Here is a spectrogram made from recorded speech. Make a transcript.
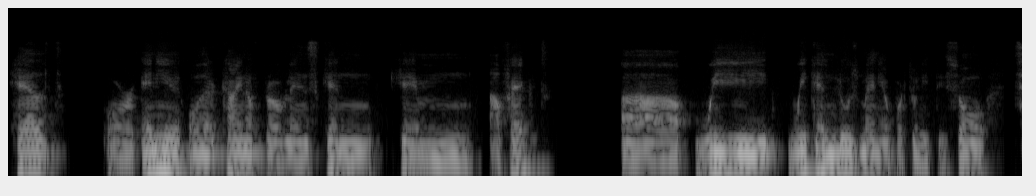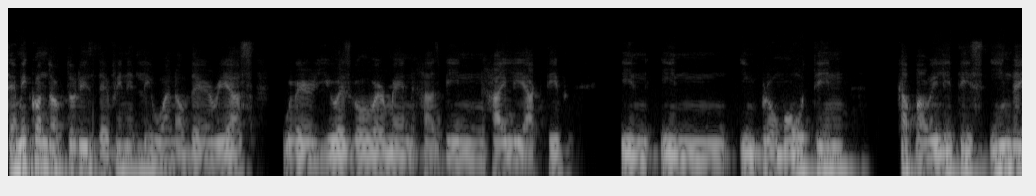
health, or any other kind of problems can, can affect, uh, we, we can lose many opportunities. So semiconductor is definitely one of the areas where US government has been highly active in, in, in promoting capabilities in the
